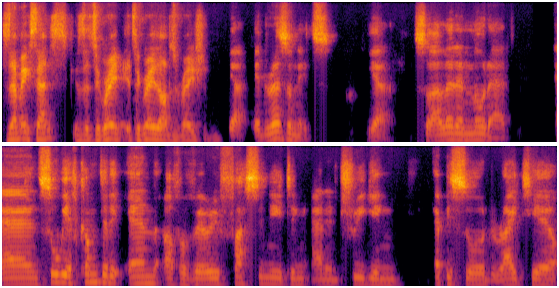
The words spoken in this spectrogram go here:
Does that make sense? Because it's a great it's a great observation. Yeah, it resonates. Yeah. So I'll let them know that. And so we have come to the end of a very fascinating and intriguing episode right here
